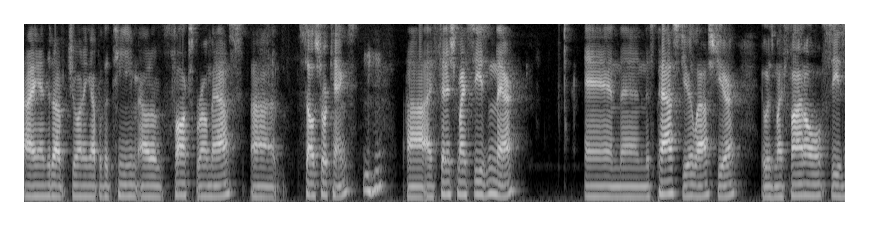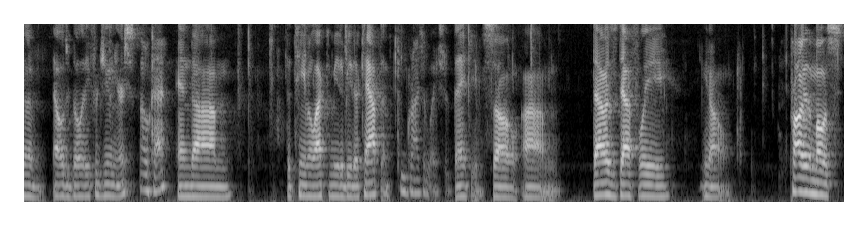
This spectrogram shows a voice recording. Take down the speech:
I ended up joining up with a team out of Foxborough, Mass. Uh, South Shore Kings. Mm-hmm. Uh, I finished my season there, and then this past year, last year, it was my final season of eligibility for juniors. Okay. And um, the team elected me to be their captain. Congratulations. Thank you. So um, that was definitely, you know, probably the most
